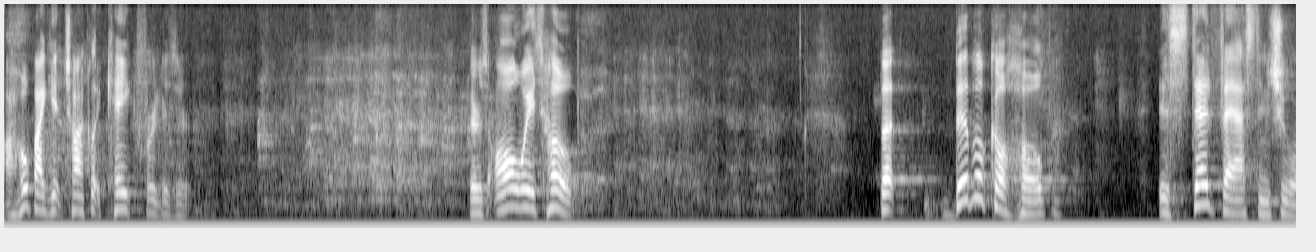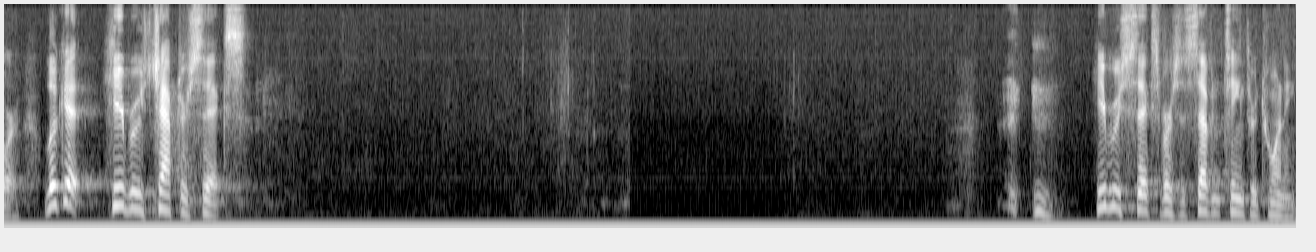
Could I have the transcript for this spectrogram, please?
I hope I get chocolate cake for dessert. There's always hope. But biblical hope is steadfast and sure. Look at Hebrews chapter 6. Hebrews 6, verses 17 through 20.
